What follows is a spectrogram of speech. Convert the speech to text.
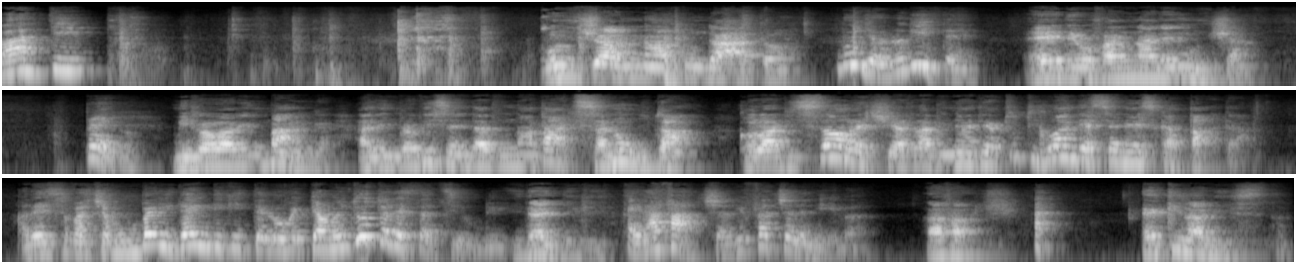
Avanti. Buongiorno appuntato. Buongiorno, dite. Eh, devo fare una denuncia. Prego. Mi trovavo in banca, all'improvviso è entrata una pazza nuda con la pistola e ci ha rapinati a tutti quanti e se ne è scappata. Adesso facciamo un bel identikit e lo mettiamo in tutte le stazioni. Identikit? Eh, la faccia, che faccia teneva? la faccia. Eh. E chi l'ha vista?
